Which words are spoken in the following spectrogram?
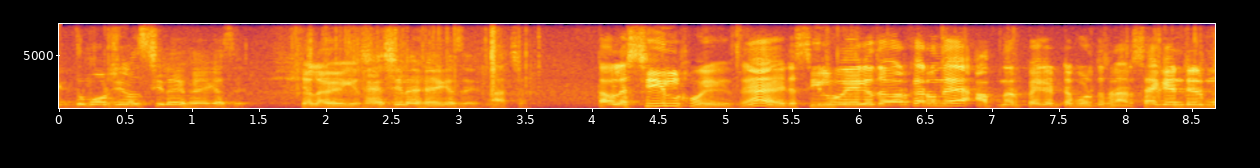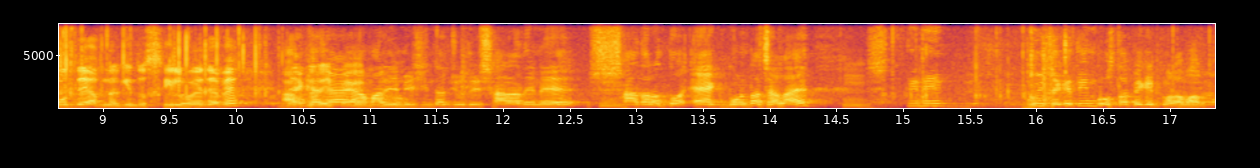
একদম অরিজিনাল সেলাই হয়ে গেছে। সেলাই হয়ে গেছে। হ্যাঁ সেলাই হয়ে গেছে। আচ্ছা। তাহলে সিল হয়ে গেছে হ্যাঁ? এটা সিল হয়ে যাওয়ার কারণে আপনার প্যাকেটটা পড়তেছে না আর সেকেন্ডের মধ্যে আপনার কিন্তু সিল হয়ে যাবে। দেখা যায় আমার এই মেশিনটা যদি সারাদিনে সাধারণত এক ঘণ্টা চালায় তিনি দুই থেকে তিন বস্তা প্যাকেট করা পারবে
